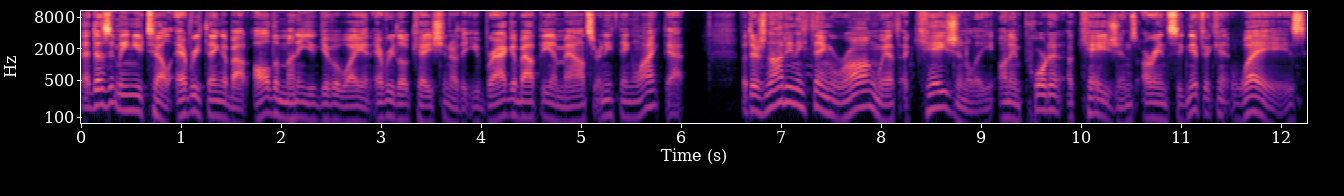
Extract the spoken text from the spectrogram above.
that doesn't mean you tell everything about all the money you give away in every location or that you brag about the amounts or anything like that. But there's not anything wrong with occasionally, on important occasions or in significant ways,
